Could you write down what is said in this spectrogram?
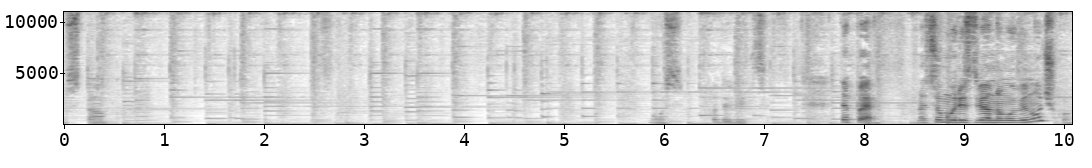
Ось так. Ось, подивіться. Тепер на цьому різдвяному віночку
